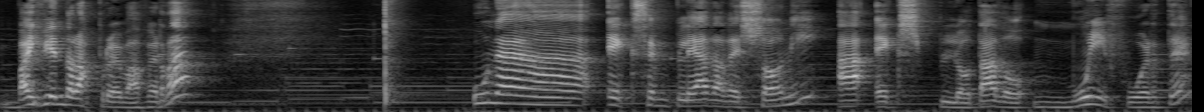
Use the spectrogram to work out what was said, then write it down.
Vais viendo las pruebas, ¿verdad? Una ex empleada de Sony ha explotado muy fuerte.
